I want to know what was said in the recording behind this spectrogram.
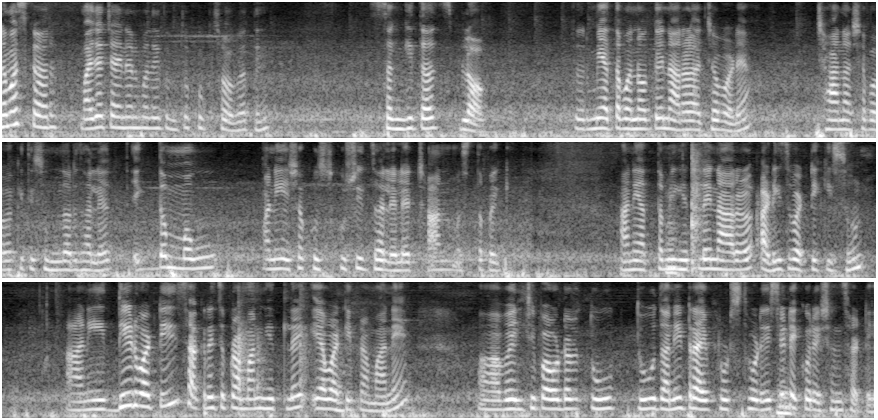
नमस्कार. माझ्या चॅनलमध्ये तुमचं खूप स्वागत आहे. संगीताच ब्लॉग. तर मी आता बनवते नारळाच्या वड्या. छान अशा बघा किती सुंदर झाल्या आहेत एकदम मऊ आणि अशा खुसखुशीत झालेल्या आहेत. छान मस्तपैकी. आणि आत्ता मी घेतलं आहे नारळ अडीच वाटी किसून. आणि दीड वाटी साखरेचं प्रमाण घेतलं आहे या वाटीप्रमाणे वेलची पावडर तूप दूध आणि ड्रायफ्रूट्स थोडेसे डेकोरेशनसाठी.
